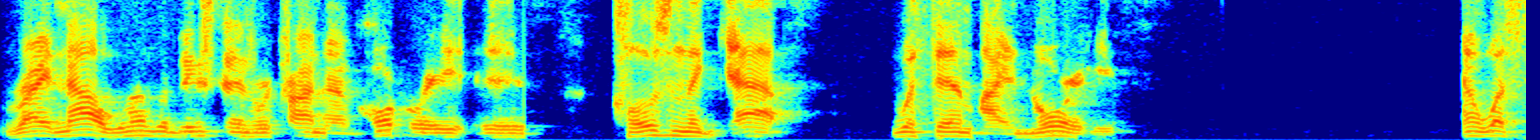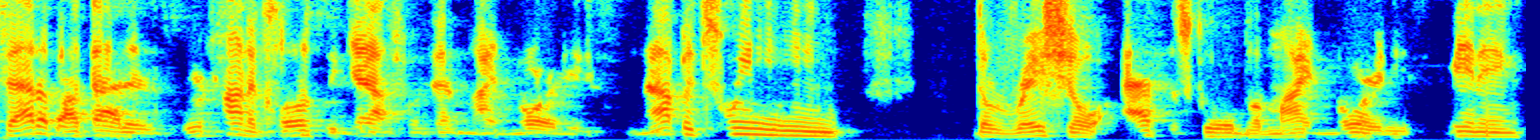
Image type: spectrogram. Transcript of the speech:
right now, one of the biggest things we're trying to incorporate is closing the gap within minorities. And what's sad about that is we're trying to close the gaps within minorities, not between the ratio at the school, but minorities, meaning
